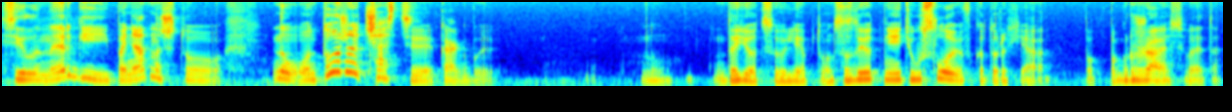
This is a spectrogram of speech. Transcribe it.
сил, энергии, и понятно, что, ну, он тоже отчасти как бы ну, дает свою лепту, он создает мне эти условия, в которых я погружаюсь в это.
